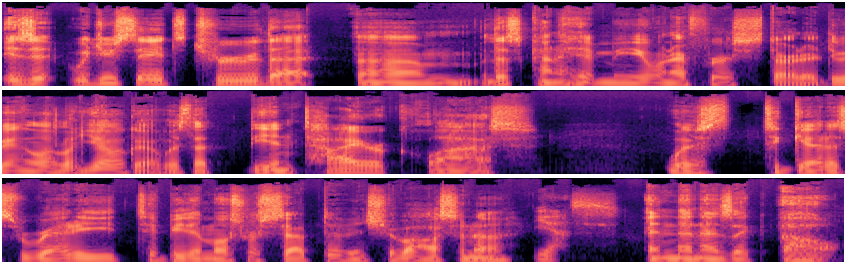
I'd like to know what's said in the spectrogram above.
Is it, would you say it's true that um, this kind of hit me when I first started doing a little yoga was that the entire class was to get us ready to be the most receptive in Shavasana. Yes. And then I was like, oh,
